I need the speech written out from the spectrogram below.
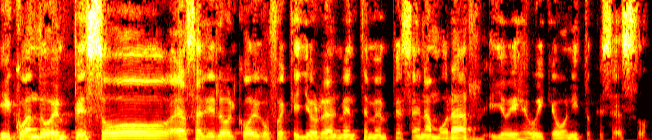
y cuando empezó a salir el código fue que yo realmente me empecé a enamorar y yo dije, uy, qué bonito que es esto.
